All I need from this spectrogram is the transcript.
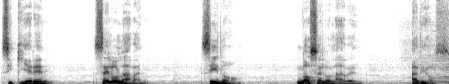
si quieren, se lo lavan. Si no, no se lo laven. Adiós.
